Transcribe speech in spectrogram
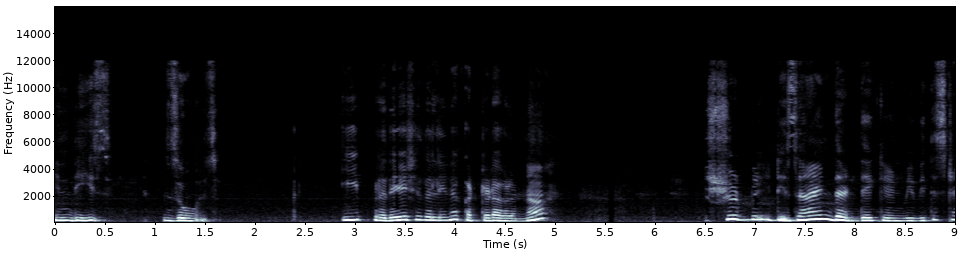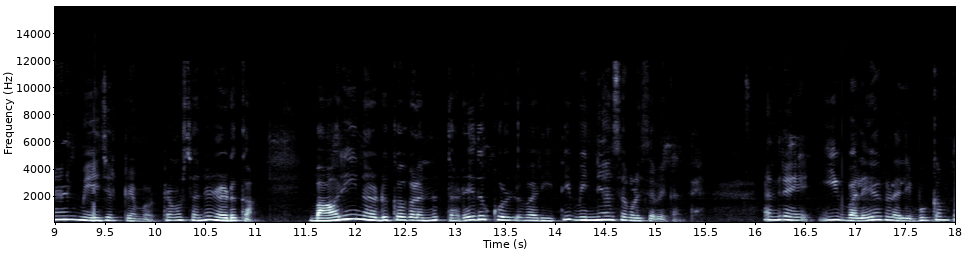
in these zones ಈ ಪ್ರದೇಶದಲ್ಲಿನ ಕಟ್ಟಡಗಳನ್ನು should be design that they can be withstand major tremor tremors ಅಂದರೆ ನಡುಕ. ಭಾರೀ ನಡುಕಗಳನ್ನು ತಡೆದುಕೊಳ್ಳುವ ರೀತಿ ವಿನ್ಯಾಸಗೊಳಿಸಬೇಕಂತೆ. ಅಂದರೆ ಈ ವಲಯಗಳಲ್ಲಿ ಭೂಕಂಪ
